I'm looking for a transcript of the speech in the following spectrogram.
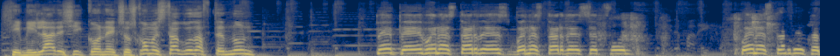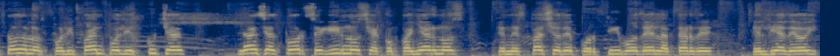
similares y conexos? ¿Cómo está? Good afternoon. Pepe, buenas tardes, buenas tardes, Edson. Buenas tardes a todos los polifan, poliescuchas. Gracias por seguirnos y acompañarnos en Espacio Deportivo de la tarde el día de hoy.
